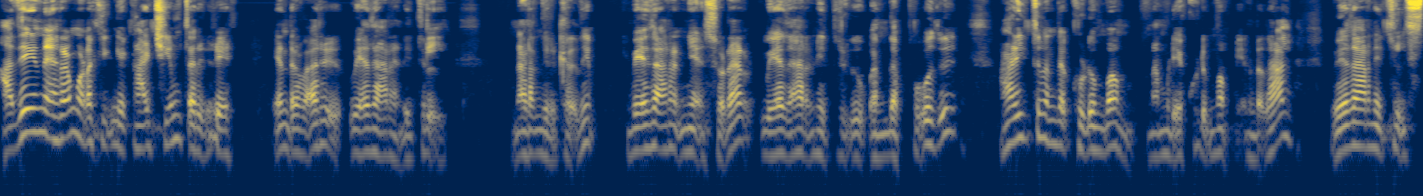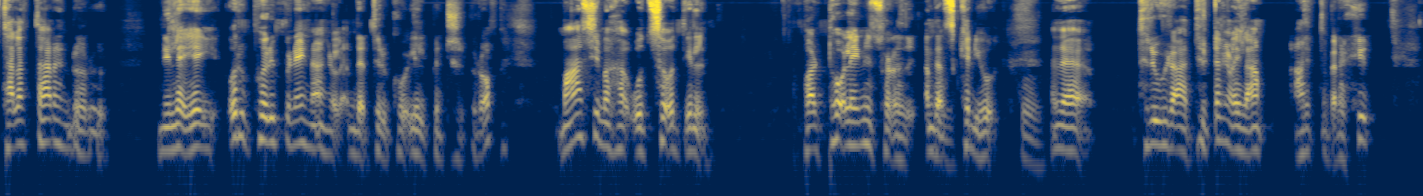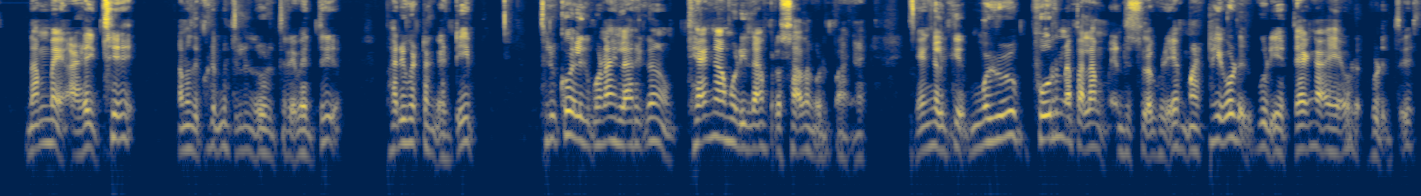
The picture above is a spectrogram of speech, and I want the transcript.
அதே நேரம் உனக்கு இங்கே காட்சியும் தருகிறேன் என்றவாறு வேதாரண்யத்தில் நடந்திருக்கிறது. வேதாரண்யேஸ்வரர் வேதாரண்யத்திற்கு வந்த போது அழைத்து வந்த குடும்பம் நம்முடைய குடும்பம் என்பதால் வேதாரண்யத்தில் ஸ்தலத்தார் என்ற ஒரு நிலையை ஒரு பொறுப்பினை நாங்கள் அந்த திருக்கோயிலில் பெற்றிருக்கிறோம் மாசிமக உற்சவத்தில் பட்டோலைன்னு சொல்றது அந்த. ஸ்கெடியூல். அந்த திருவிழா திட்டங்களை எல்லாம் அழைத்த பிறகு நம்மை அழைத்து நமது குடும்பத்திலிருந்து ஒருத்தரை வைத்து பரிவட்டம் கட்டி திருக்கோயிலுக்கு போனால் எல்லாருக்கும் தேங்காய் முடி தான் பிரசாதம் கொடுப்பாங்க. எங்களுக்கு முழு பூர்ண பலம் என்று சொல்லக்கூடிய மட்டையோடு கூடிய தேங்காயோடு கொடுத்து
